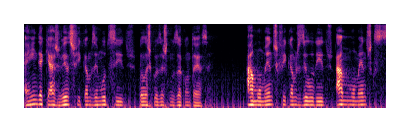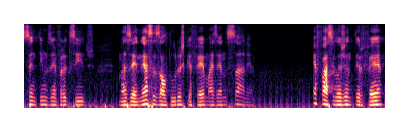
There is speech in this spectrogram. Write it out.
Ainda que às vezes ficamos emudecidos pelas coisas que nos acontecem. Há momentos que ficamos desiludidos, há momentos que se sentimos enfraquecidos, mas é nessas alturas que a fé mais é necessária. É fácil a gente ter fé,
